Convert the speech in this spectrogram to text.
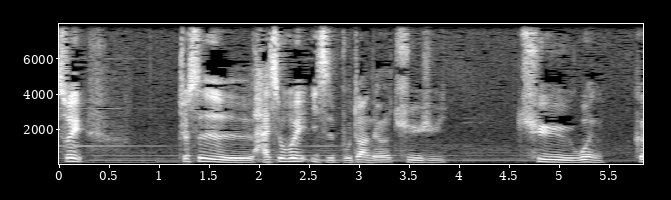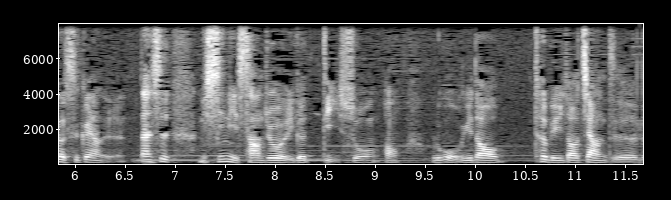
所以就是还是会一直不断的去去问各式各样的人，但是你心理上就有一个底，说哦。如果我遇到特别遇到这样子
